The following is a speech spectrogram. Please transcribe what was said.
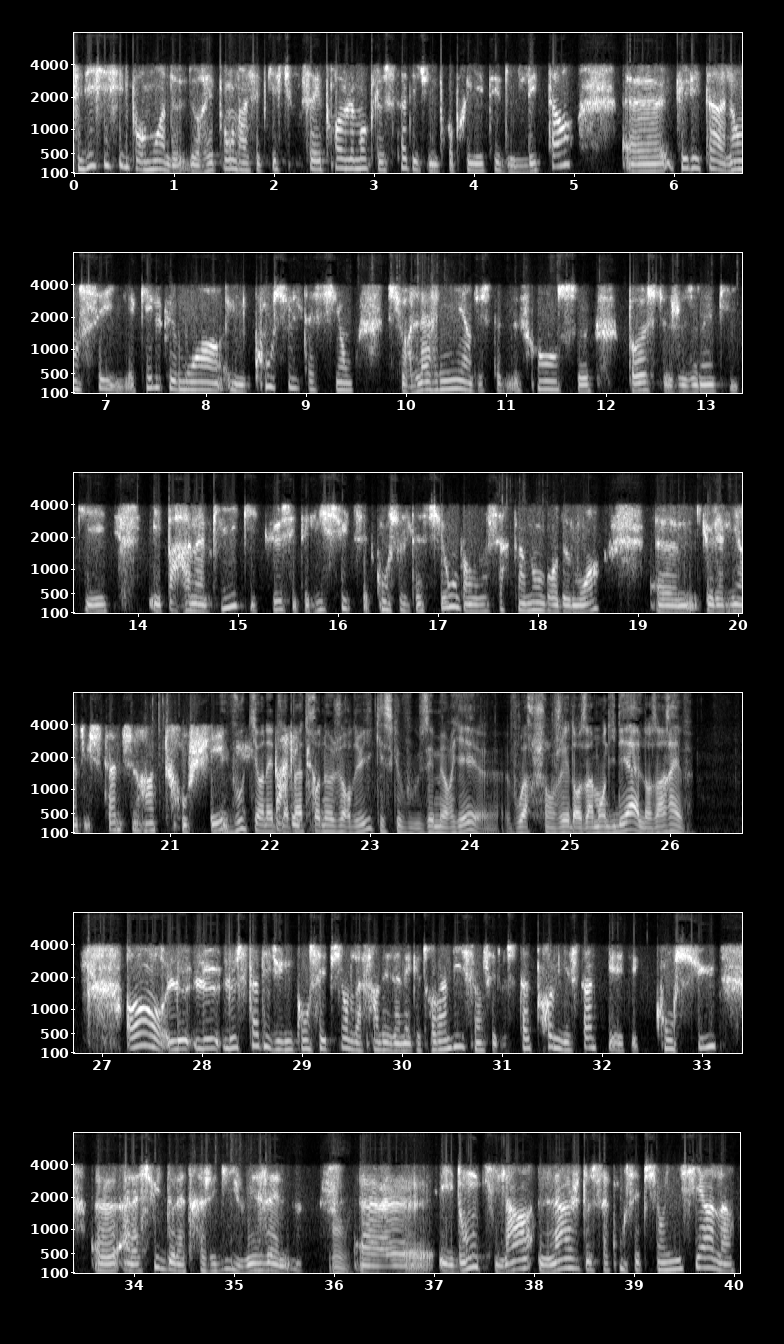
C'est difficile pour moi de, de, répondre à cette question. Vous savez probablement que le stade est une propriété de l'État, euh, que l'État a lancé il y a quelques mois une consultation sur l'avenir du Stade de France euh, post-Jeux olympiques et, et, paralympiques, et que c'est à l'issue de cette consultation, dans un certain nombre de mois, euh, que l'avenir du stade sera tranché. Et vous qui en êtes la patronne aujourd'hui, qu'est-ce que vous aimeriez voir changer dans un monde idéal, dans un rêve? Oh, le, le, le, stade est d'une conception de la fin des années 90. Hein. C'est le stade, premier stade qui a été conçu euh, à la suite de la tragédie du Wesel. Mmh. Euh, et donc, il a l'âge de sa conception initiale.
